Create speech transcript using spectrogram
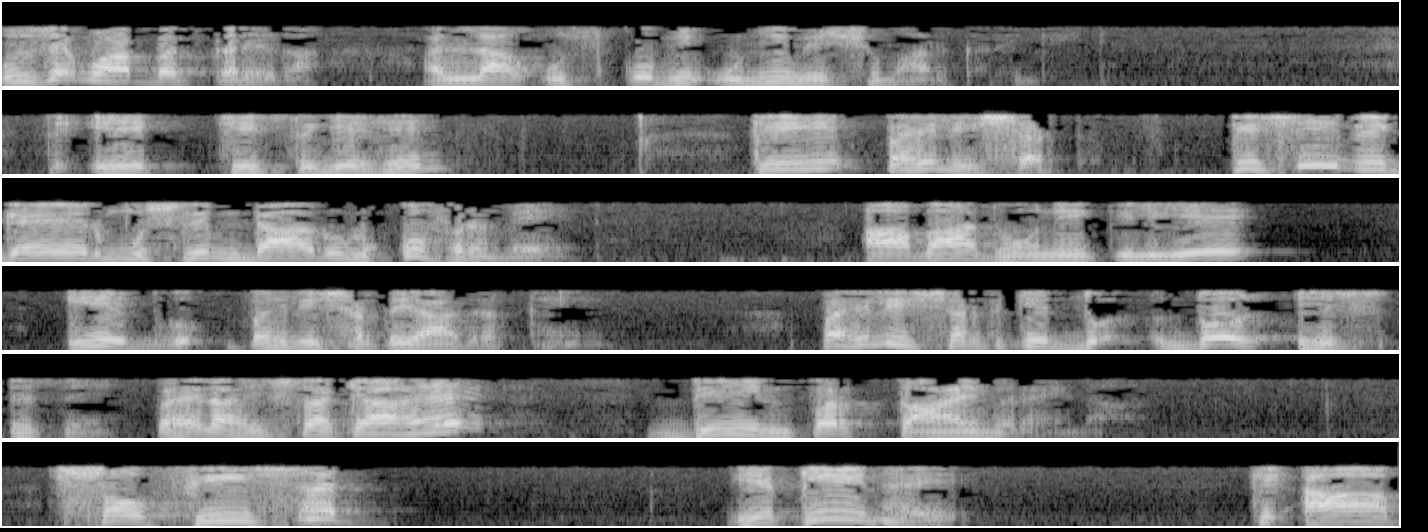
ان سے محبت کرے گا، اللہ اس کو بھی انہی میں شمار کریں گے۔ تو ایک چیز تو یہ ہے کہ پہلی شرط، کسی بھی غیر مسلم دار القفر میں آباد ہونے کے لیے یہ پہلی شرط یاد رکھیں۔ پہلی شرط کے دو حصے پہلا حصہ کیا ہے؟ دین پر قائم رہنا۔ سو فیصد یقین ہے کہ آپ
